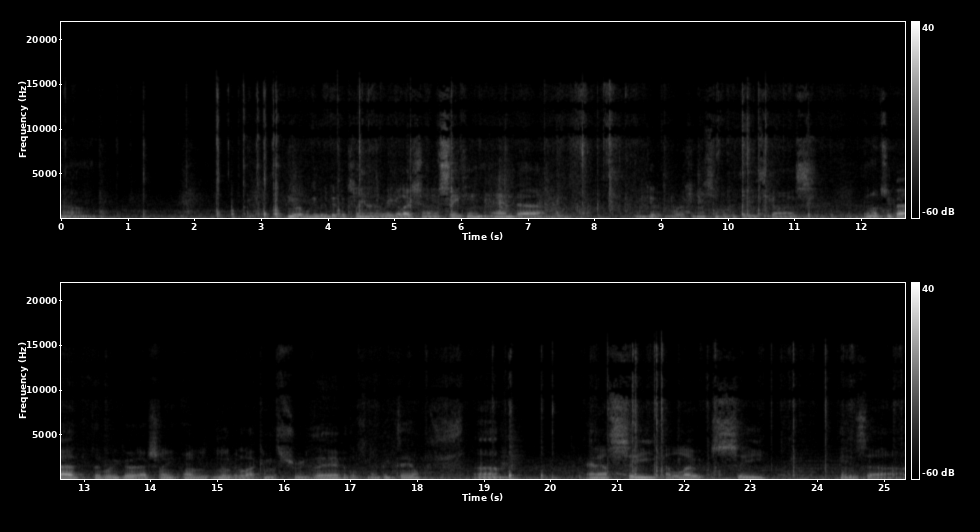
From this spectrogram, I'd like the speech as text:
Um, anyway, we'll give it a bit of a clean and a regulation and a seating and uh, get it working. Let's have a look at these guys. They're not too bad. They're really good, actually. A little bit of light coming through there, but that's no big deal. Um, and our C, a low C is, uh,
